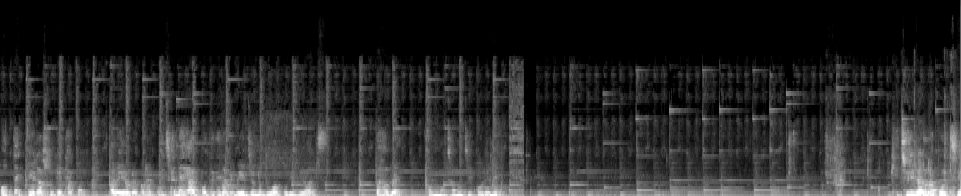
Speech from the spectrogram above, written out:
প্রত্যেক মেয়েরা সুখে থাকুক। আর এইভাবে করে পুছে নেই, আর প্রতিদিন আমি মেয়ের জন্য দোয়া করি ভিউয়ার্স তাহলে আমি মোছামুছি করে নিই। খিচুড়ি রান্না করছি।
